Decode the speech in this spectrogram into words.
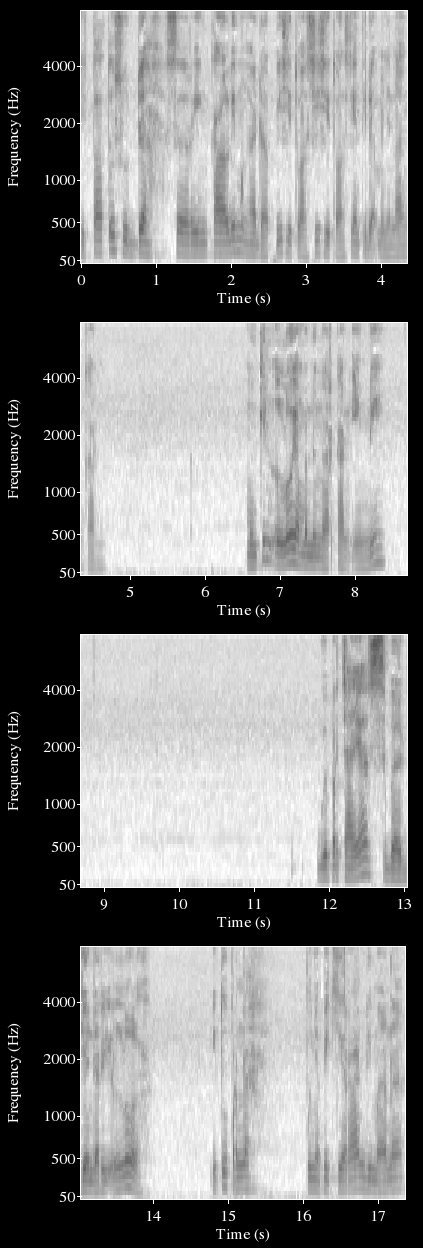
Kita tuh sudah sering kali menghadapi situasi-situasi yang tidak menyenangkan. Mungkin lo yang mendengarkan ini gue percaya sebagian dari lo lah itu pernah punya pikiran di mana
